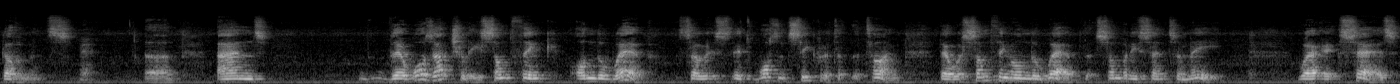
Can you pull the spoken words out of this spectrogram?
governments. Yeah. Uh, and there was actually something on the web, so it's, it wasn't secret at the time. There was something on the web that somebody sent to me where it says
